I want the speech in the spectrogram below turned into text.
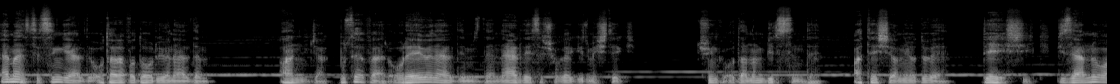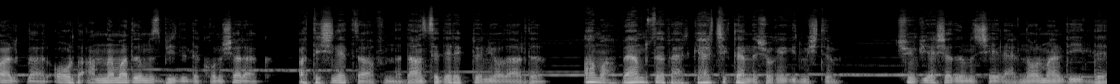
hemen sesin geldi o tarafa doğru yöneldim. Ancak bu sefer oraya yöneldiğimizde neredeyse şoka girmiştik. Çünkü odanın birisinde ateş yanıyordu ve değişik, gizemli varlıklar orada anlamadığımız bir dilde konuşarak ateşin etrafında dans ederek dönüyorlardı. Ama ben bu sefer gerçekten de şoka girmiştim. Çünkü yaşadığımız şeyler normal değildi.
